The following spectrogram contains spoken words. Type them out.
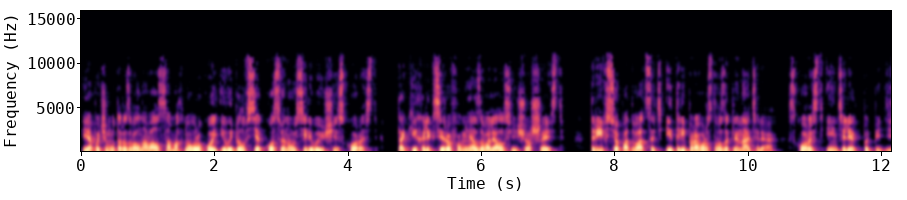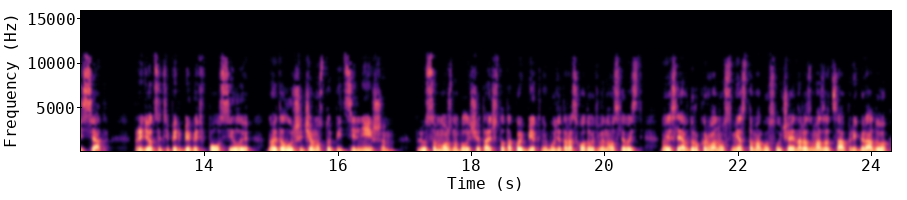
Я почему-то разволновался, махнул рукой и выпил все косвенно усиливающие скорость. Таких эликсиров у меня завалялось еще 6. Три все по 20 и три проворства заклинателя. Скорость и интеллект по 50. Придется теперь бегать в полсилы, но это лучше, чем уступить сильнейшим. Плюсом можно было считать, что такой бег не будет расходовать выносливость, но если я вдруг рвану с места, могу случайно размазаться о преграду,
